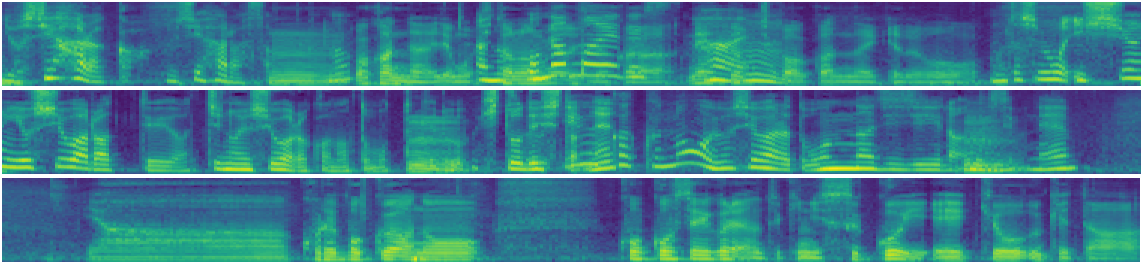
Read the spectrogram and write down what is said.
吉原か。吉原さうんな、わかんない。でも人の名字お名前だからね、です。はいどっちかわかんないけど。私も一瞬吉原ってあっちの吉原かなと思ったけど、うん。人でしたね。遊郭の吉原と同じ字なんですよね、いやーこれ僕あの高校生ぐらいの時にすっごい影響を受けた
